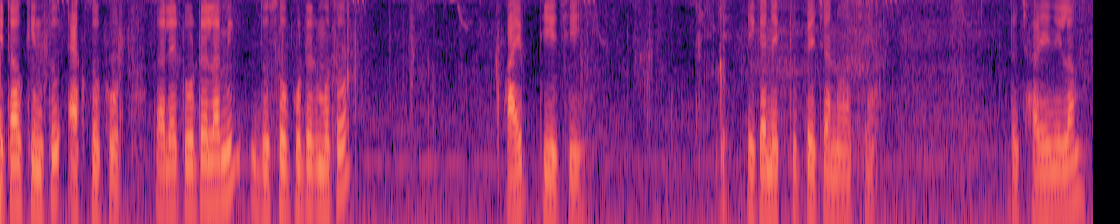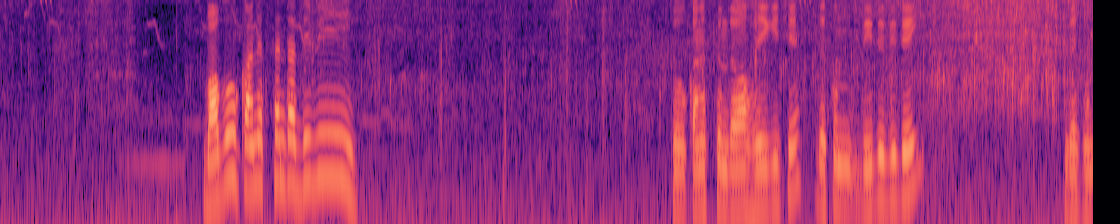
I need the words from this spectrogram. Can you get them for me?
এটাও কিন্তু একশো ফুট। তাহলে টোটাল আমি দুশো ফুটের মতো পাইপ দিয়েছি। এখানে একটু পেঁচানো আছে। এটা ছাড়িয়ে নিলাম। বাবু কানেকশানটা দিবি? তো কানেকশান দেওয়া হয়ে গেছে। দেখুন, দিতে দিতেই দেখুন,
